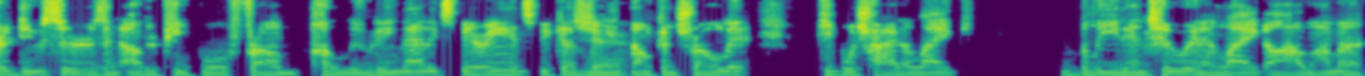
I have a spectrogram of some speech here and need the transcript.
producers and other people from polluting that experience because when you don't control it, people try to like bleed into it and like, oh, I'm, I'm gonna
